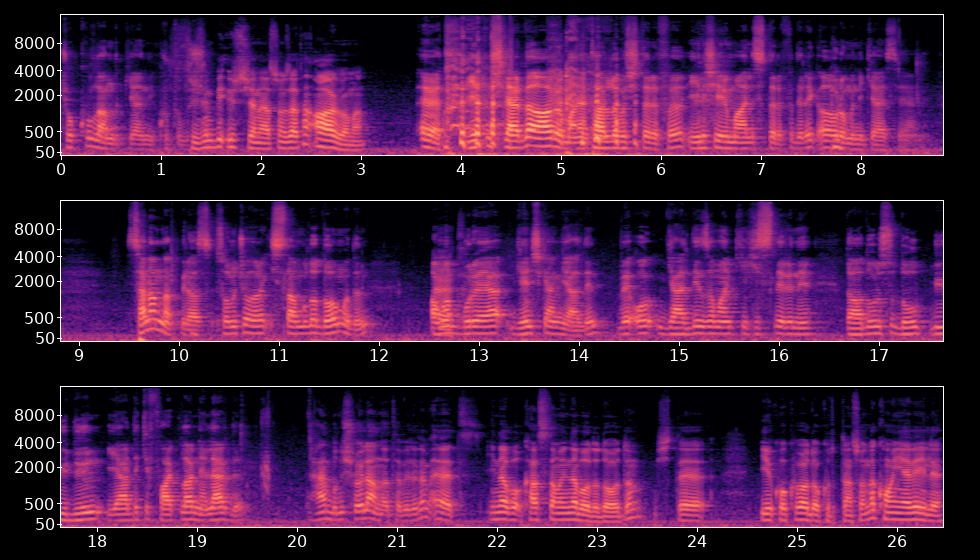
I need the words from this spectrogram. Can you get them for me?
çok kullandık yani Kurtuluş. Sizin bir üst jenerasyon zaten ağır roman. Evet, 70'lerde ağır roman, yani Tarlabaşı tarafı, Yenişehir Mahallesi tarafı direkt ağır roman hikayesi yani. Sen anlat biraz. Sonuç olarak İstanbul'da doğmadın Ama Evet. buraya gençken geldin ve o geldiğin zamanki hislerini, daha doğrusu doğup büyüdüğün yerdeki farklar nelerdi? Hem bunu şöyle anlatabilirim. Evet, İnebo, Kastamonu İnebolu'da doğdum. İşte ilkokulu orada okuduktan sonra Konya Ereğli,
